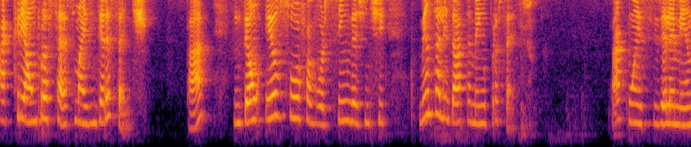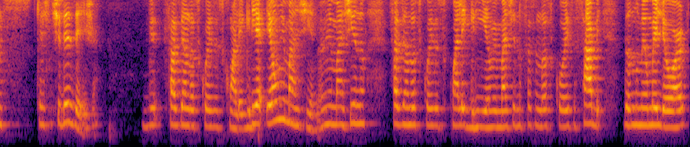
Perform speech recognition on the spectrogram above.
a criar um processo mais interessante, tá? Então, eu sou a favor sim da gente mentalizar também o processo, tá? Com esses elementos que a gente deseja. Fazendo as coisas com alegria, eu me imagino, eu me imagino fazendo as coisas com alegria, eu me imagino fazendo as coisas, sabe? Dando o meu melhor.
